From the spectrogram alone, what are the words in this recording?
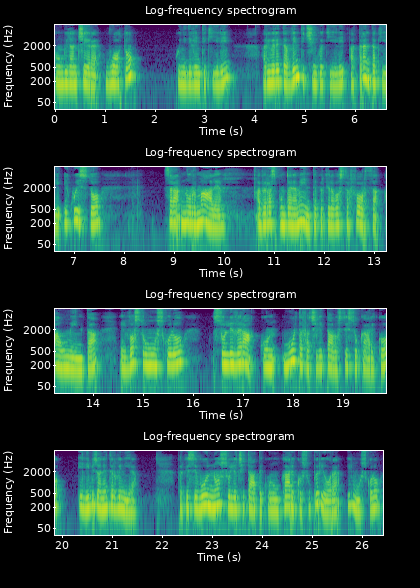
con un bilanciere vuoto, quindi di 20 kg, arriverete a 25 kg, a 30 kg e questo sarà normale, avverrà spontaneamente perché la vostra forza aumenta e il vostro muscolo solleverà con molta facilità lo stesso carico e lì bisogna intervenire perché se voi non sollecitate con un carico superiore, il muscolo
